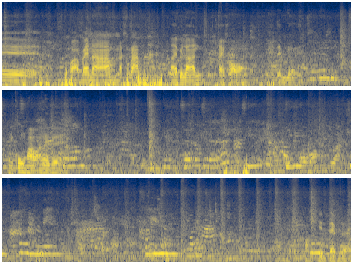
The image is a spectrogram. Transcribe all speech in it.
นี่ขวาแม่น้ำนะครับร้านเป็นร้านขายของเต็มเลย มีกุ้งเผาอะไรด้วยของกินเต็มเลย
